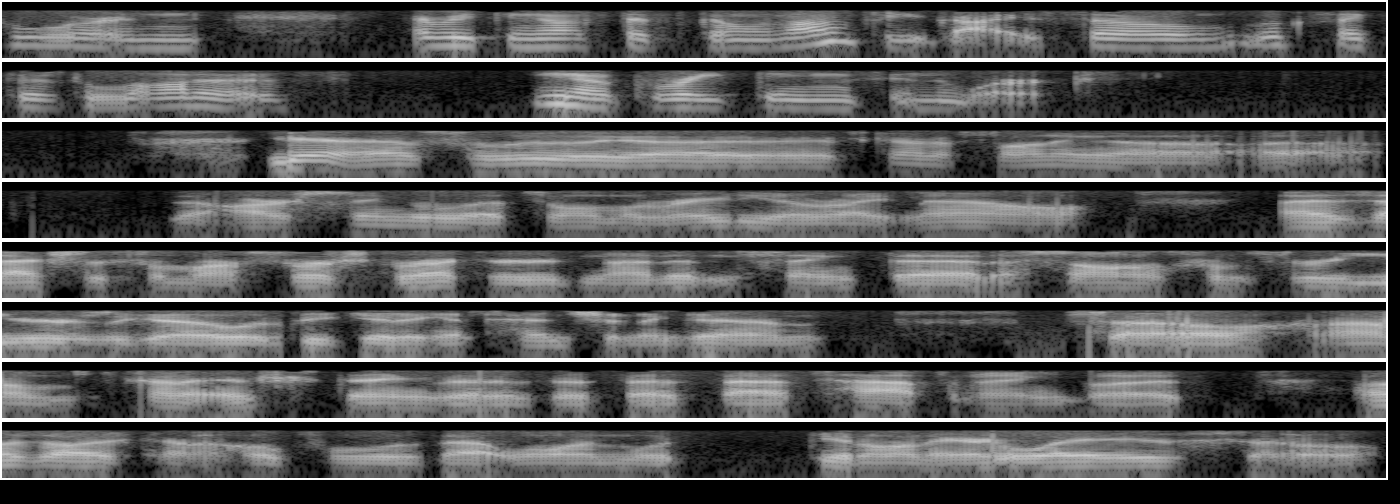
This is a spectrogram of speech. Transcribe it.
Tour and everything else that's going on for you guys. So looks like there's a lot of, you know, great things in the works. Yeah, absolutely. Uh, it's kind of funny. Uh, uh, the, our single that's on the radio right now is actually from our first record, and I didn't think that a song from three years ago would be getting attention again. So um, it's kind of interesting that, that that that's happening. But I was always kind of hopeful that that one would get on airwaves. So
